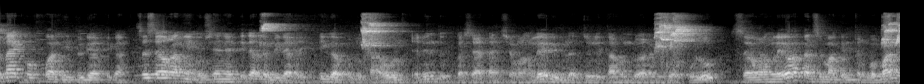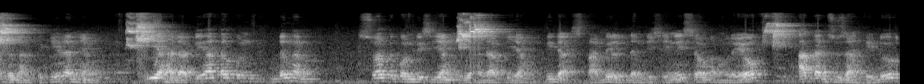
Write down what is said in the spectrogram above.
kenaik of one itu diartikan seseorang yang usianya tidak lebih dari 30 tahun. Jadi untuk kesehatan seorang Leo di bulan Juli tahun 2020 seorang Leo akan semakin terbebani dengan pikiran yang ia hadapi ataupun dengan suatu kondisi yang ia hadapi yang tidak stabil dan di sini seorang Leo akan susah tidur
